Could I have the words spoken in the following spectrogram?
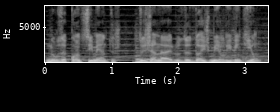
nos acontecimentos de janeiro de 2021.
